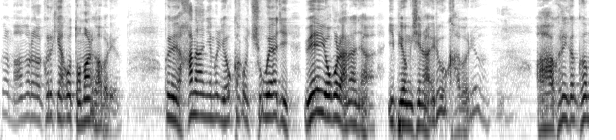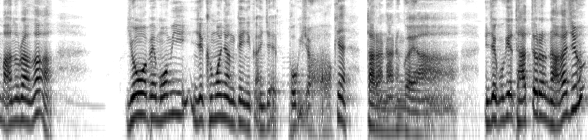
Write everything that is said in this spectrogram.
그럼 마누라가 그렇게 하고 도망을 가버려요. 근데 하나님을 욕하고 죽어야지 왜 욕을 안 하냐 이 병신아 이러고 가버려. 아 그러니까 그 마누라가 요업의 몸이 이제 그 모양 되니까 이제 보기 좋게 달아나는 거야. 이제 그게 다 떨어 나가죠?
